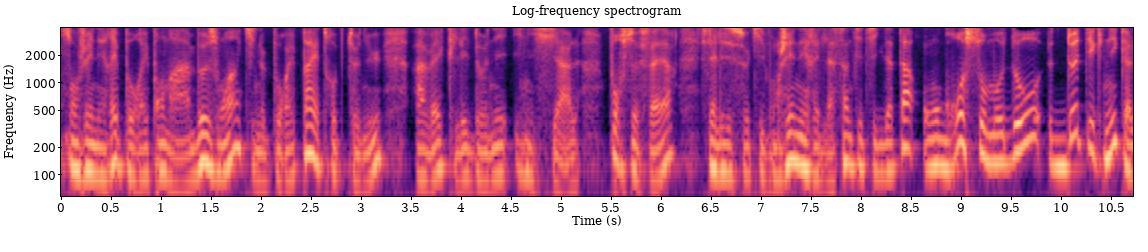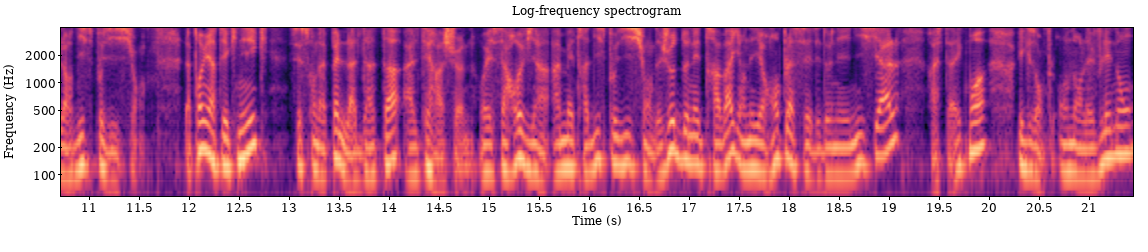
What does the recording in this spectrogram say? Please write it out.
sont générés pour répondre à un besoin qui ne pourrait pas être obtenu avec les données initiales. Pour ce faire, celles et ceux qui vont générer de la synthétique data ont grosso modo deux techniques à leur disposition. La première technique, c'est ce qu'on appelle la data alteration. Oui, ça revient à mettre à disposition des jeux de données de travail en ayant remplacé les données initiales. Reste avec moi. Exemple, on enlève les noms,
